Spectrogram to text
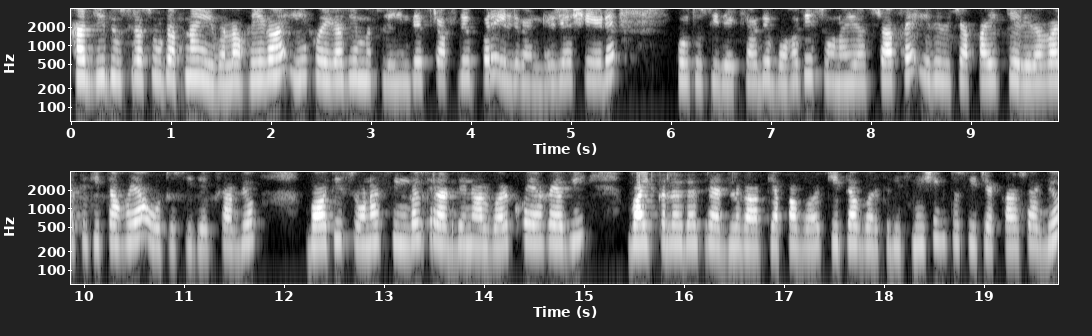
ਅੱਜ ਜੀ ਦੂਸਰਾ ਸੂਟ ਆਪਣਾ ਇਹ ਵਾਲਾ ਹੋਏਗਾ। ਇਹ ਹੋਏਗਾ ਜੀ ਮਸਲੀਨ ਦੇ ਸਟੱਫ ਦੇ ਉੱਪਰ, ਇਹ ਲਵੈਂਡਰ ਜਿਹਾ ਸ਼ੇਡ ਹੈ। ਉਹ ਤੁਸੀਂ ਦੇਖ ਸਕਦੇ ਹੋ, ਬਹੁਤ ਹੀ ਸੋਹਣਾ ਜਿਹਾ ਸਟੱਫ ਹੈ। ਇਹਦੇ ਵਿੱਚ ਆਪਾਂ ਇਹ ਘੇਰੇ ਦਾ ਵਰਕ ਕੀਤਾ ਹੋਇਆ, ਉਹ ਤੁਸੀਂ ਦੇਖ ਸਕਦੇ ਹੋ। ਬਹੁਤ ਹੀ ਸੋਹਣਾ ਸਿੰਗਲ ਥਰੈਡ ਦੇ ਨਾਲ ਵਰਕ ਹੋਇਆ ਹੋਇਆ ਜੀ। ਵਾਈਟ ਕਲਰ ਦਾ ਥਰੈਡ ਲਗਾ ਕੇ ਆਪਾਂ ਵਰਕ ਕੀਤਾ ਵਰਕ ਦੀ ਫਿਨਿਸ਼ਿੰਗ ਤੁਸੀਂ ਚੈੱਕ ਕਰ ਸਕਦੇ ਹੋ।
